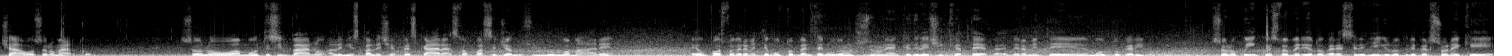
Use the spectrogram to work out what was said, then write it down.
Ciao, sono Marco. Sono a Montesilvano, alle mie spalle c'è Pescara, sto passeggiando sul lungomare. È un posto veramente molto ben tenuto, non ci sono neanche delle cicche a terra, è veramente molto carino qui. Sono qui in questo periodo per essere di aiuto delle persone che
